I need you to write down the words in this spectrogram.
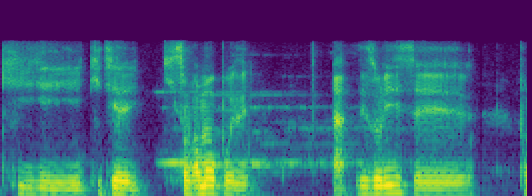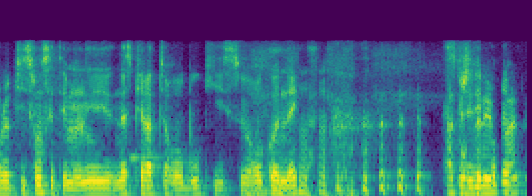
qui, qui, qui sont vraiment opposés. Ah, désolé, c'est pour le petit son, c'était mon aspirateur robot qui se reconnecte. à ton téléphone.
